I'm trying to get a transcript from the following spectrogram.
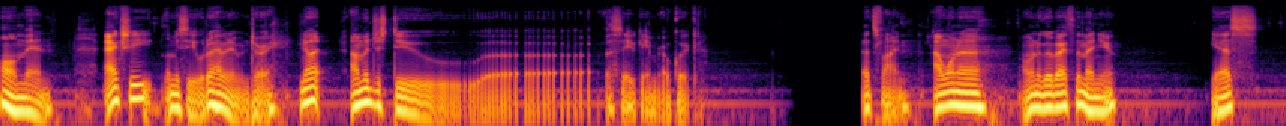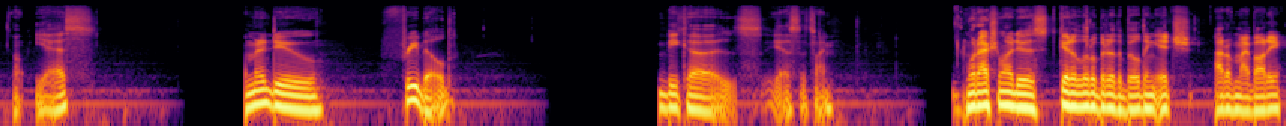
Oh, man. Actually, let me see. What do I have in inventory? You know what? I'm going to just do uh, a save game real quick. That's fine. I want to I want to go back to the menu. Yes. Oh, yes. I'm going to do free build because yes, that's fine. What I actually want to do is get a little bit of the building itch out of my body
